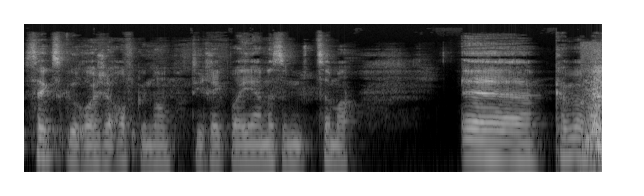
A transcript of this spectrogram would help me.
Sexgeräusche aufgenommen, direkt bei Janis im Zimmer. Äh, können wir mal.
